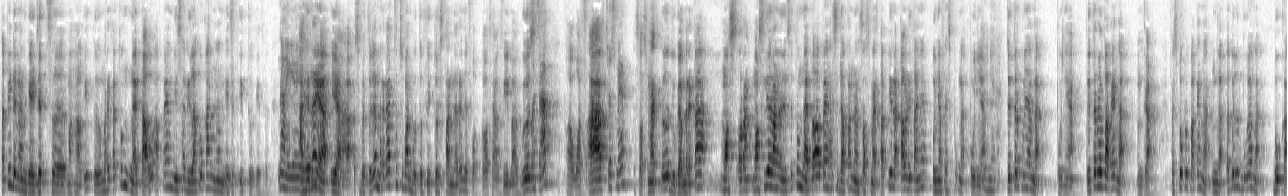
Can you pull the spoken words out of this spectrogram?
tapi dengan gadget semahal itu mereka tuh nggak tahu apa yang bisa dilakukan dengan gadget itu gitu. Nah, ya, ya. akhirnya ya ya sebetulnya mereka tuh cuma butuh fitur standar aja foto selfie bagus. WhatsApp, uh, WhatsApp. Sosmed, sosmed tuh juga mereka most orang mostly orang Indonesia tuh nggak tahu apa yang harus dilakukan dengan sosmed. Tapi kalau ditanya punya Facebook nggak? Punya. Punya. Twitter punya nggak? Punya. Twitter lu pakai nggak? Enggak Facebook lu pakai nggak? Enggak tapi lu buka nggak? Buka.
